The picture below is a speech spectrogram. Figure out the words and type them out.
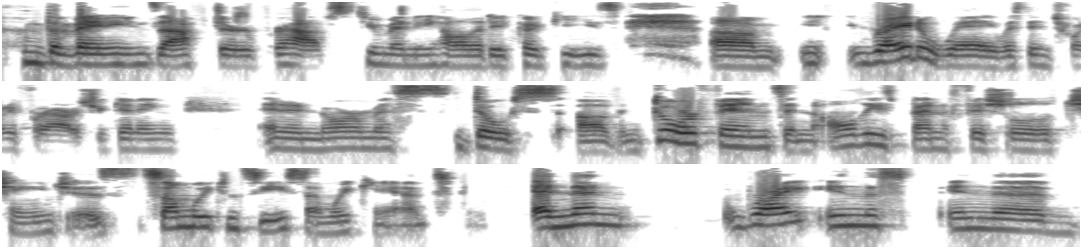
the veins after perhaps too many holiday cookies. Um, right away, within 24 hours, you're getting an enormous dose of endorphins and all these beneficial changes. Some we can see, some we can't. And then right in this in the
